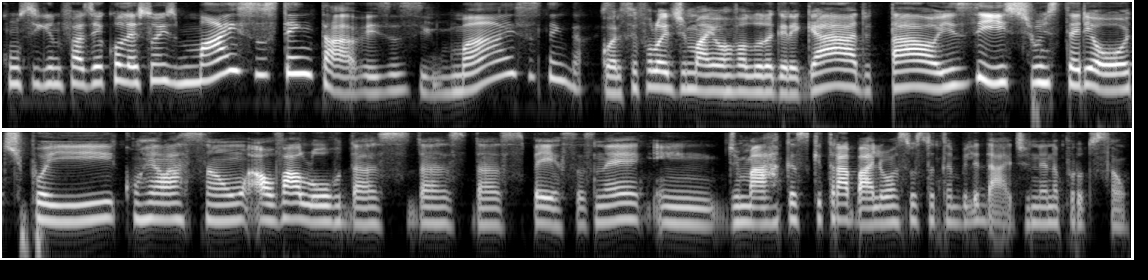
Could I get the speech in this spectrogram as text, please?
conseguindo fazer coleções mais sustentáveis, assim, mais sustentáveis. Agora, você falou de maior valor agregado e tal, existe um estereótipo aí com relação ao valor das, das, das peças, né, em, de marcas que trabalham a sustentabilidade, né, na produção.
